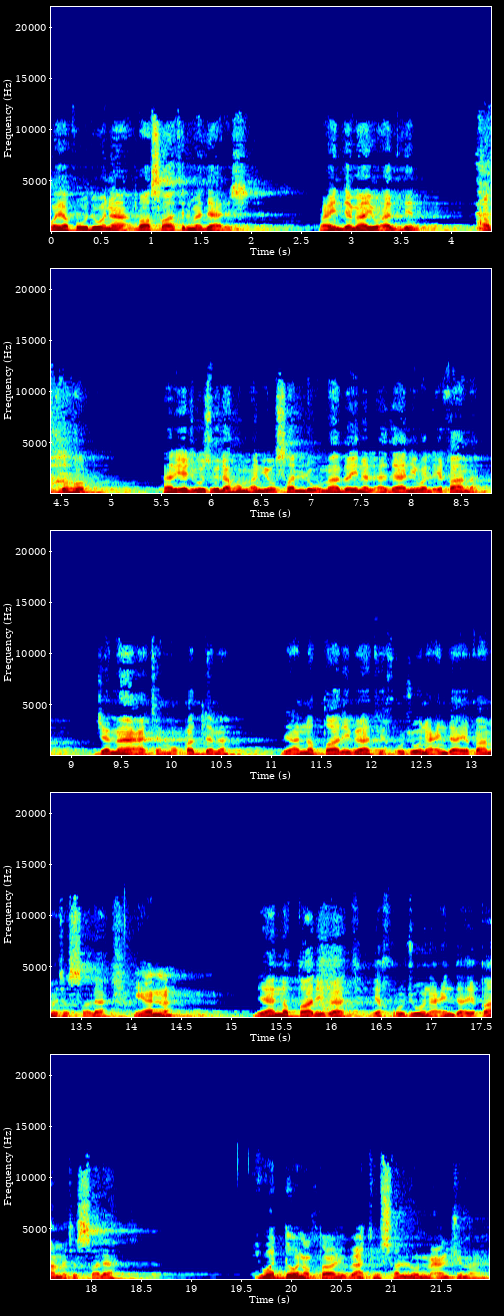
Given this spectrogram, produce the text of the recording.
ويقودون باصات المدارس وعندما يؤذن الظهر فهل يجوز لهم أن يصلوا ما بين الأذان والإقامة جماعة مقدمة لأن الطالبات يخرجون عند إقامة الصلاة؟ لأن لأن الطالبات يخرجون عند إقامة الصلاة. يودون الطالبات يصلون مع الجماعة.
